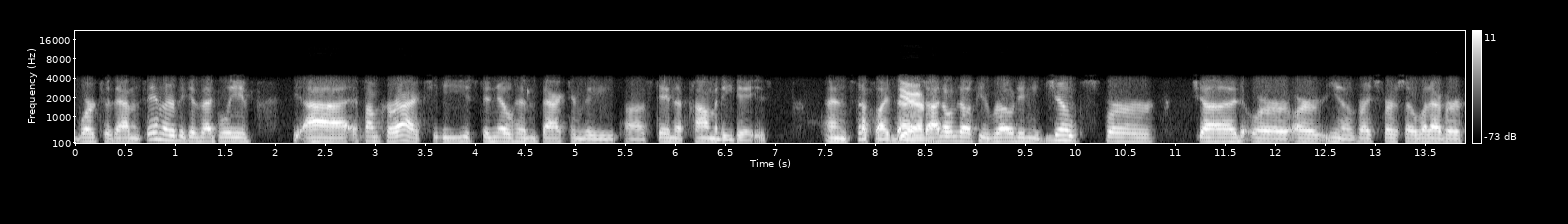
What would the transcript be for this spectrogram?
worked with Adam Sandler because I believe, uh, if I'm correct, he used to know him back in the uh, stand-up comedy days and stuff like that. Yeah. So I don't know if he wrote any jokes for Judd or or you know vice versa, whatever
